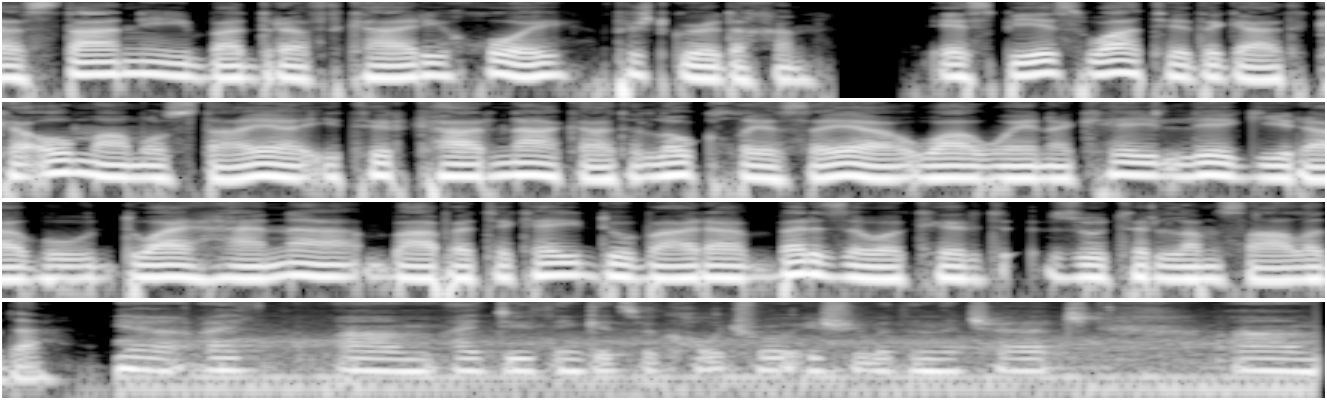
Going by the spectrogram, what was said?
دەستانی بە درەفتکاری خۆی پشتگوێ دەخن. SسBS وا تێدەگات کە ئەو مامۆستایە ئیتر کار ناکات لەو کلێسەیە وا وێنەکەی لێگیرا بوو دوای هەنا بابەتەکەی دووبارە بەرزەوە کرد زووتر لەم ساڵەدا. Yeah, I um, I do think it's a cultural issue within the church. Um,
